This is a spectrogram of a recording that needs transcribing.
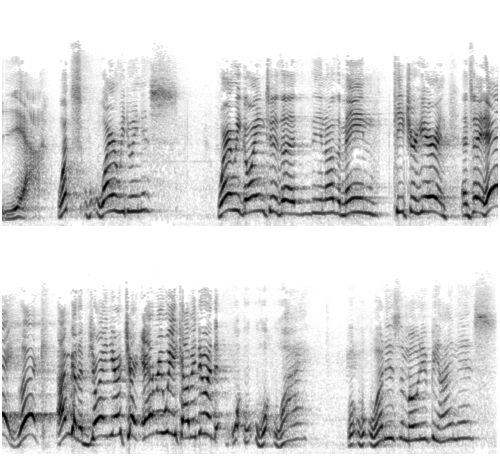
yeah. What's, why are we doing this? Why are we going to the, you know, the main teacher here and, and saying, hey, look, I'm going to join your church every week. I'll be doing it. Why? What is the motive behind this?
